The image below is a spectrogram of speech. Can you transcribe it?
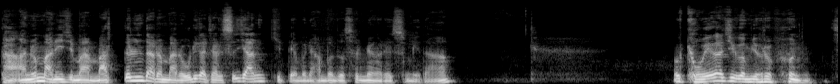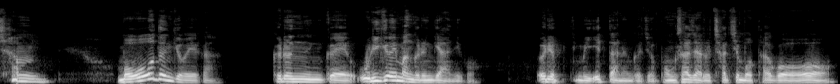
다 아는 말이지만 맞들다는 말을 우리가 잘 쓰지 않기 때문에 한 번 더 설명을 했습니다. 어, 교회가 지금 여러분 참 모든 교회가 그런 거에 우리 교회만 그런 게 아니고 어렵음이 있다는 거죠. 봉사자를 찾지 못하고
